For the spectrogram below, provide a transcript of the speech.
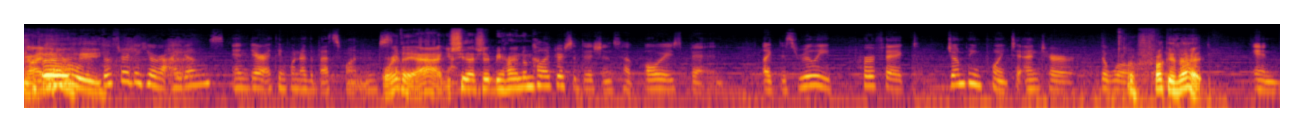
I know. Hey. Those are the hero items, and they're, I think, one of the best ones. Where are they at? You see that shit behind them? Collector's editions have always been like this really perfect jumping point to enter the world. What the fuck is that? and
